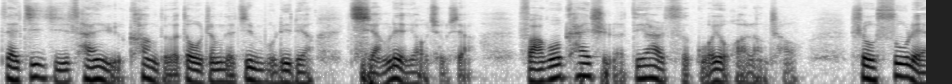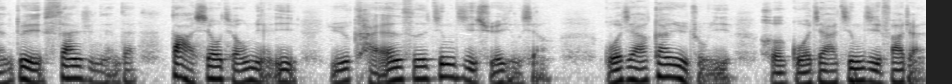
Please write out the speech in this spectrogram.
在积极参与抗德斗争的进步力量强烈要求下，法国开始了第二次国有化浪潮。受苏联对三十年代大萧条免疫与凯恩斯经济学影响，国家干预主义和国家经济发展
